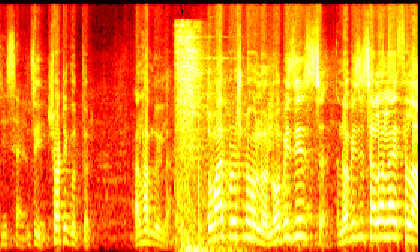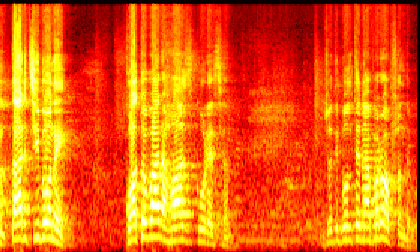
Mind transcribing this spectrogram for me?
জি, স্যার। জি সঠিক উত্তর। আলহামদুলিল্লাহ। তোমার প্রশ্ন হলো নবীজি নবীজি সাল্লাহ সাল্লাম তার জীবনে কতবার হজ করেছেন? যদি বলতে না পারো অপশন দেবো।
